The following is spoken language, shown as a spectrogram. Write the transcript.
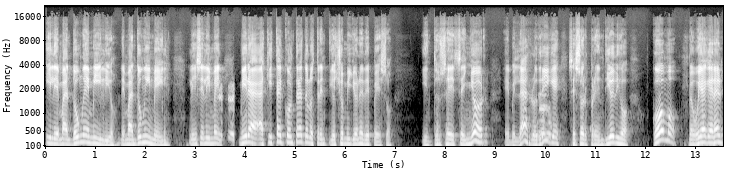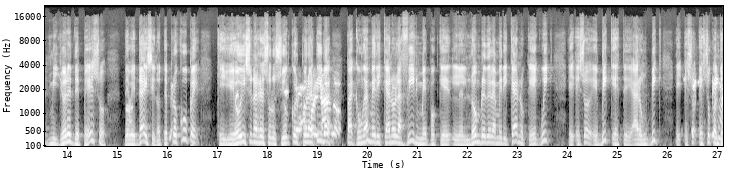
y le mandó un Emilio, le mandó un email, le dice el email, mira, aquí está el contrato de los 38 millones de pesos. Y entonces el señor, eh, ¿verdad? Rodríguez se sorprendió y dijo, ¿cómo? Me voy a ganar millones de pesos, de verdad, y si no te preocupes, que yo hice una resolución corporativa para que un americano la firme, porque el nombre del americano, que es Wick, eh, eso es Vic, este, Aaron Vic, eh, eso, eso cuando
